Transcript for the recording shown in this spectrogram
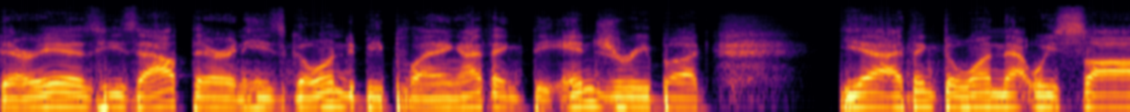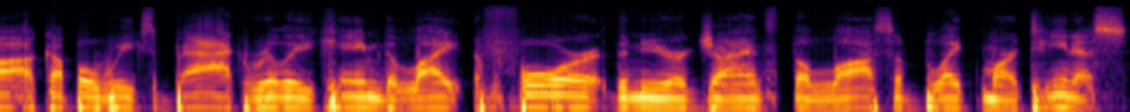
there is, he's out there and he's going to be playing. I think the injury bug. Yeah, I think the one that we saw a couple weeks back really came to light for the New York Giants the loss of Blake Martinez.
